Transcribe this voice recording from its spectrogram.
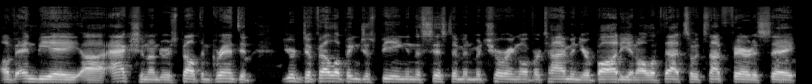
of NBA uh, action under his belt. And granted, you're developing just being in the system and maturing over time in your body and all of that. So it's not fair to say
